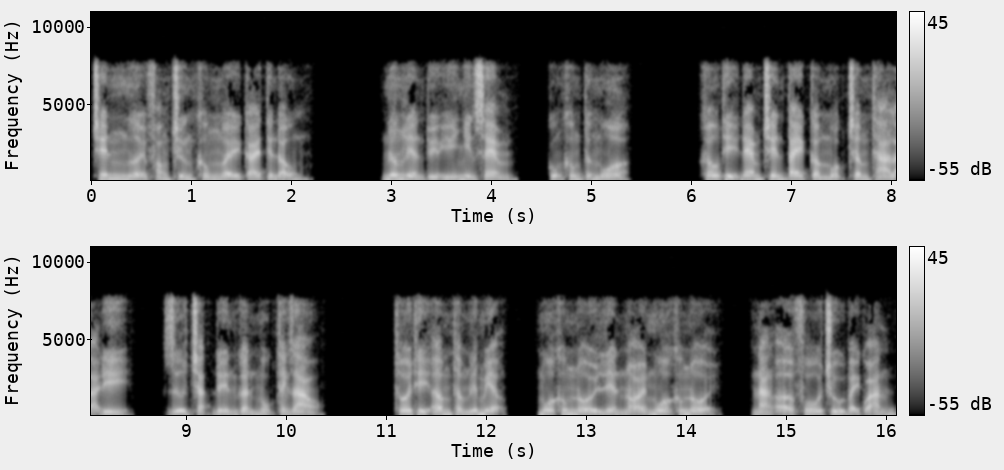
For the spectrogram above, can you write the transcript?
trên người phỏng trừng không mấy cái tiền đồng. Nương liền tùy ý nhìn xem, cũng không tưởng mua. Khâu thị đem trên tay cầm một châm thả lại đi, giữ chặt đến gần mục thanh giao. Thôi thị âm thầm liếc miệng, mua không nổi liền nói mua không nổi, nàng ở phố chủ bày quán,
